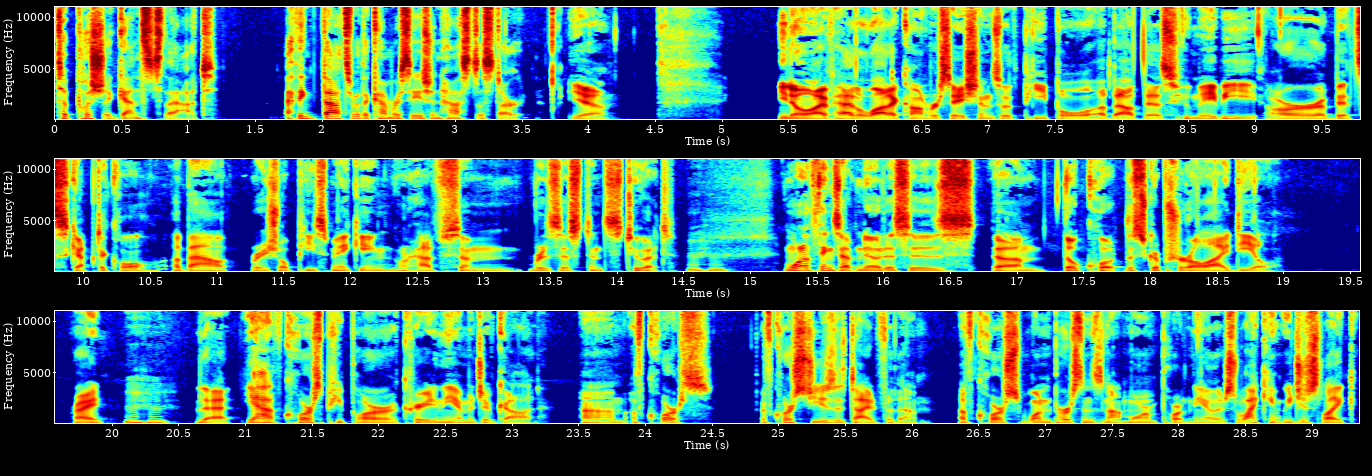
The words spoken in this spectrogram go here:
to push against that? I think that's where the conversation has to start. Yeah you know, I've had a lot of conversations with people about this who maybe are a bit skeptical about racial peacemaking or have some resistance to it. Mm-hmm. One of the things I've noticed is um, they'll quote the scriptural ideal, right? Mm-hmm. That, yeah, of course, people are creating the image of God. Um, of course. Of course, Jesus died for them. Of course, one person's not more important than the other. So why can't we just like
